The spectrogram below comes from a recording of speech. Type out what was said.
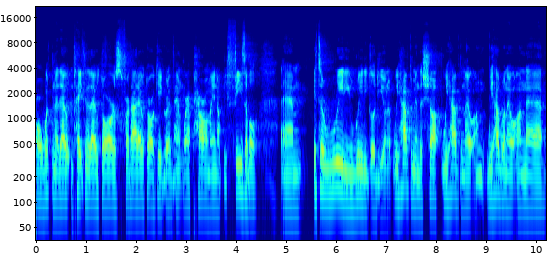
or whipping it out and taking it outdoors for that outdoor gig or event where power may not be feasible. Um, it's a really really good unit. We have them in the shop. We have them out on. We have one out on uh,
